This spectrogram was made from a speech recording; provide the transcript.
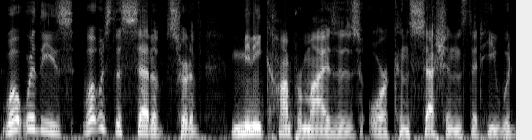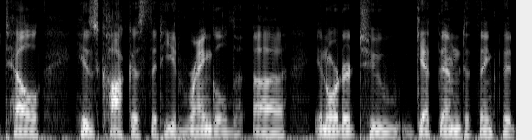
What were these? What was the set of sort of mini compromises or concessions that he would tell his caucus that he had wrangled uh, in order to get them to think that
